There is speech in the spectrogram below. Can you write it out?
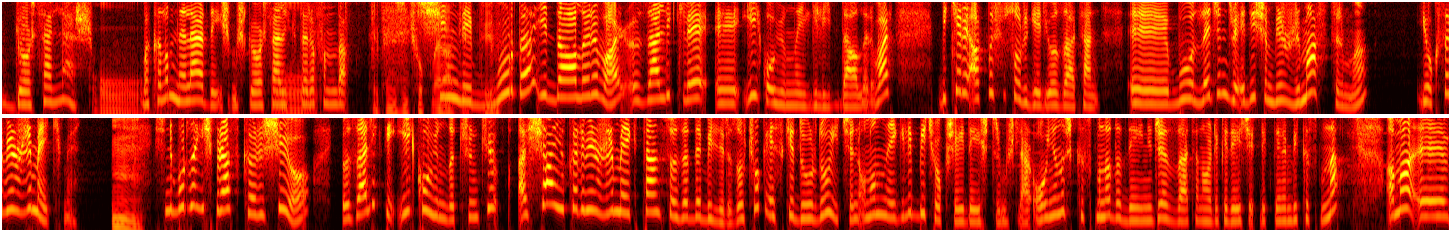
Görseller. Oo, Bakalım neler değişmiş görsellik Oo. tarafında. hepimizin çok merak Şimdi ettiği. burada iddiaları var. Özellikle e, ilk oyunla ilgili iddiaları var. Bir kere akla şu soru geliyor zaten. E, bu Legendary Edition bir remaster mı? Yoksa bir remake mi? Hmm. Şimdi burada iş biraz karışıyor. Özellikle ilk oyunda çünkü aşağı yukarı bir remake'ten söz edebiliriz. O çok eski durduğu için onunla ilgili birçok şeyi değiştirmişler. Oynanış kısmına da değineceğiz zaten oradaki değişikliklerin bir kısmına. Ama e,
